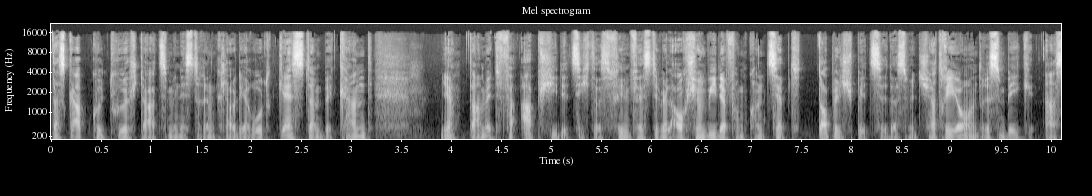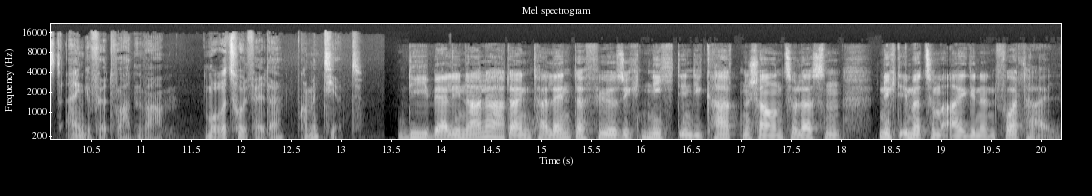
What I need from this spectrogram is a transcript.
Das gab Kulturstaatsministerin Claudia Roth gestern bekannt. Ja, damit verabschiedet sich das Filmfestival auch schon wieder vom Konzept Doppelspitze, das mit Chatriot und Rissenbeek erst eingeführt worden war. Moritz Hohlfelder kommentiert. Die Berlinale hat ein Talent dafür, sich nicht in die Karten schauen zu lassen, nicht immer zum eigenen Vorteil.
